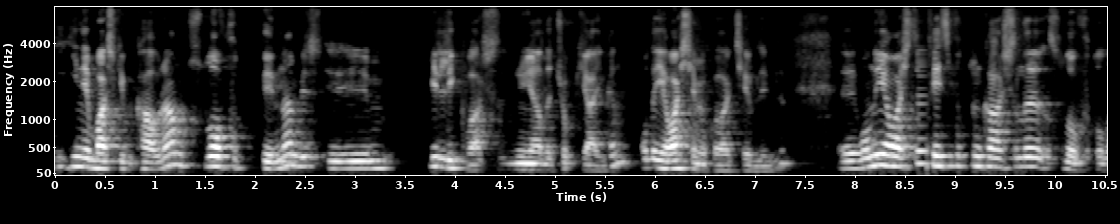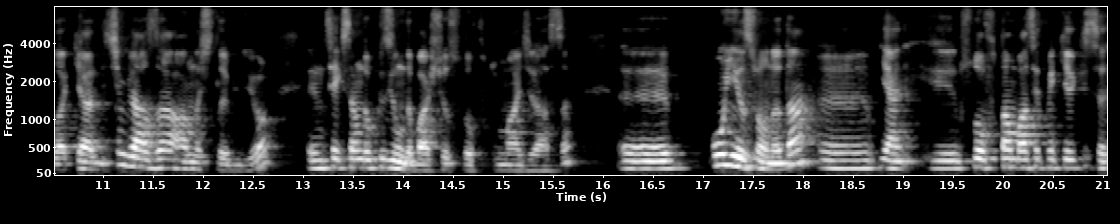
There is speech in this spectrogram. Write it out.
yine başka bir kavram. Slow food denilen bir birlik var dünyada çok yaygın. O da yavaş yemek olarak çevrilebilir. E, onu yavaştırıp fast food'un karşılığı slow food olarak geldiği için biraz daha anlaşılabiliyor. Yani 89 yılında başlıyor slow food'un macerası. 10 yıl sonra da e, yani e, slow food'dan bahsetmek gerekirse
